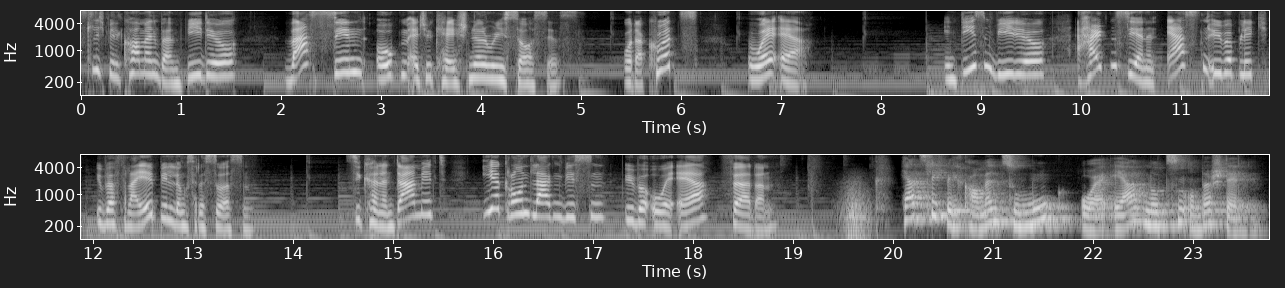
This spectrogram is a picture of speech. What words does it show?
Herzlich willkommen beim Video Was sind Open Educational Resources? Oder kurz OER. In diesem Video erhalten Sie einen ersten Überblick über freie Bildungsressourcen. Sie können damit Ihr Grundlagenwissen über OER fördern. Herzlich willkommen zu MOOC OER Nutzen und Erstellen.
